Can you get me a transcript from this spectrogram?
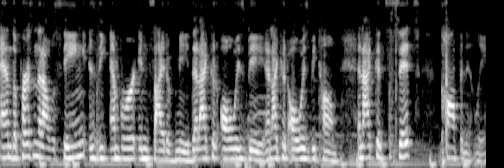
And the person that I was seeing is the emperor inside of me that I could always be and I could always become. And I could sit confidently.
